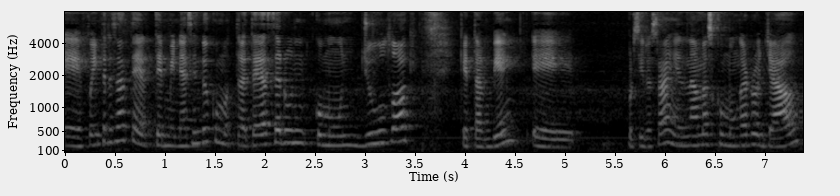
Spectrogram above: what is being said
eh, fue interesante. Terminé haciendo como, traté de hacer un, como un Yule log, que también, eh, por si no saben, es nada más como un arrollado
